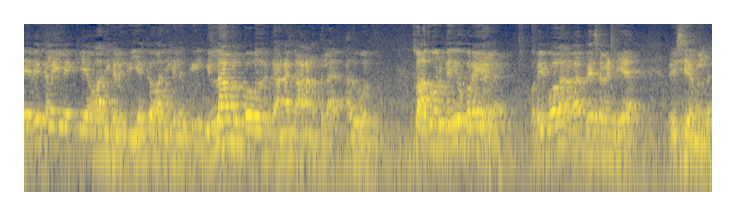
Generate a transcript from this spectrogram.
தேவை கலை இலக்கியவாதிகளுக்கு இயக்கவாதிகளுக்கு இல்லாமல் போவதற்கான காரணத்துல அது ஒன்று ஸோ அது ஒரு பெரிய குறை இல்லை குறை போல நம்ம பேச வேண்டிய விஷயம் இல்லை.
